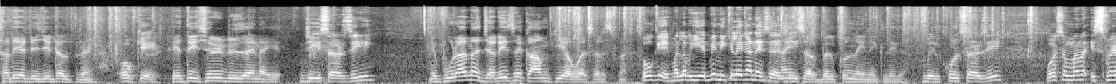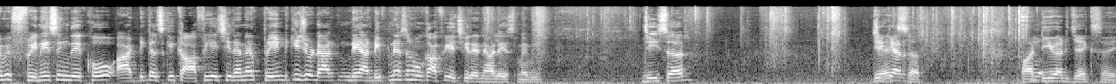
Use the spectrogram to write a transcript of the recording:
सर ये डिजिटल प्रिंट। ओके। ये तीसरी डिज़ाइन आई है जी सर जी। ये पूरा ना जरी से काम किया हुआ है सर इसमें। ओके मतलब ये भी निकलेगा नहीं सर नहीं जी? सर बिल्कुल नहीं निकलेगा। बिल्कुल सर जी। वो मतलब इसमें भी फिनिशिंग देखो आर्टिकल्स की काफ़ी अच्छी रहने प्रिंट की जो डार्क डिपनेस है वो काफ़ी अच्छी रहने वाली है इसमें भी। जी सर ये क्या सर पार्टी वेयर जैक्स है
